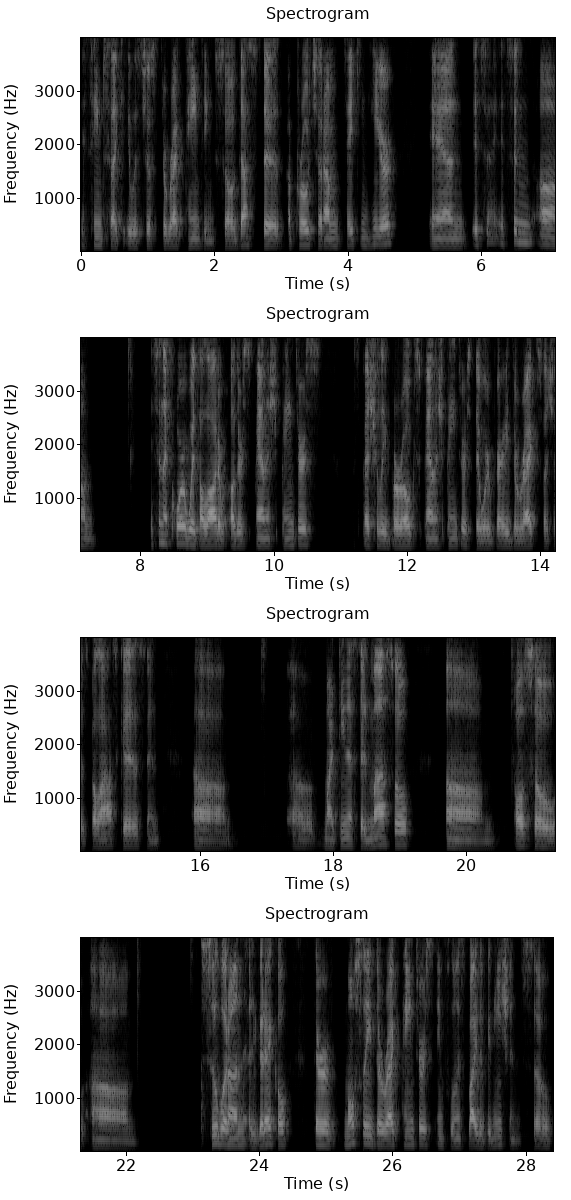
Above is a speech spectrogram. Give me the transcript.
It seems like it was just direct painting. So that's the approach that I'm taking here, and it's it's in um, it's in accord with a lot of other Spanish painters, especially Baroque Spanish painters. They were very direct, such as Velázquez and um, uh, Martinez del Mazo, um, also um, Zurbarán, El Greco. They're mostly direct painters influenced by the Venetians. So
